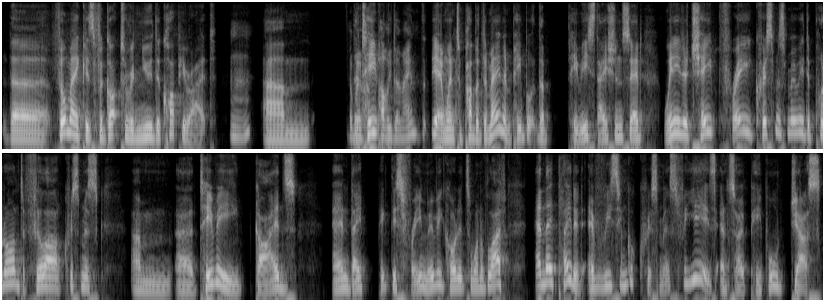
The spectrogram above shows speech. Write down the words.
the filmmakers forgot to renew the copyright, Mhm. um, It the went T- public domain. yeah, it went to public domain, and people, the TV station said, "We need a cheap, free Christmas movie to put on to fill our Christmas um, uh, TV guides." And they picked this free movie called "It's a Wonderful Life," and they played it every single Christmas for years. And so people just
